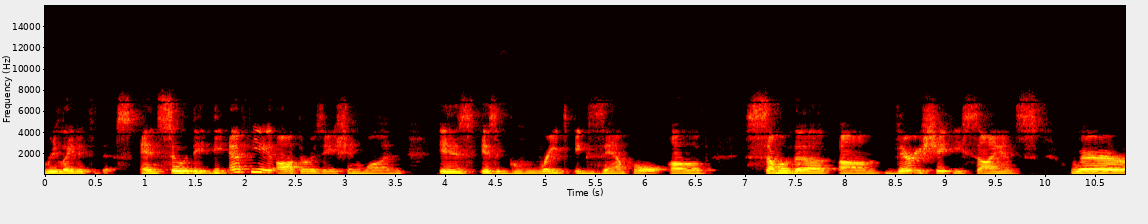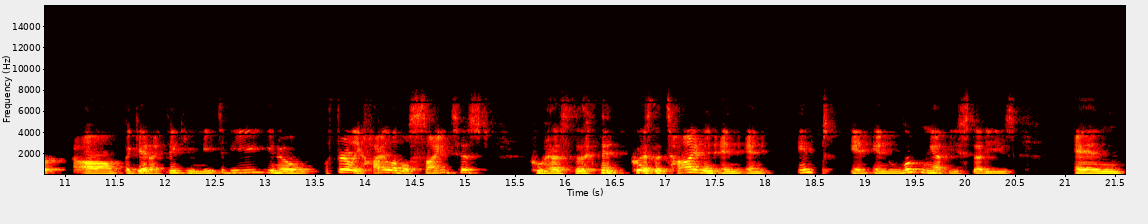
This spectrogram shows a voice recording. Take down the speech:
related to this. And so the, the FDA authorization one is, is a great example of some of the um, very shaky science where, um, again, I think you need to be, you know, a fairly high level scientist who has the who has the time and and, and in, in in looking at these studies and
